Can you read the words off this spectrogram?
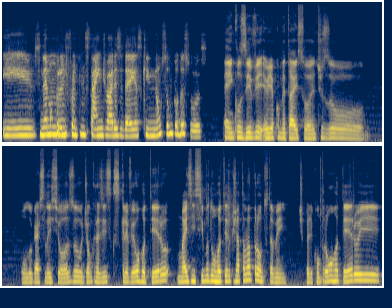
E cinema é um grande Frankenstein de várias ideias que não são todas suas. É, inclusive, eu ia comentar isso antes, o, o Lugar Silencioso, o John Krasinski escreveu o roteiro, mas em cima de um roteiro que já estava pronto também. Tipo, ele comprou um roteiro e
